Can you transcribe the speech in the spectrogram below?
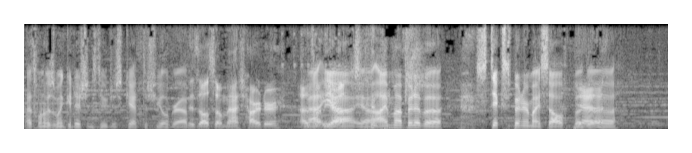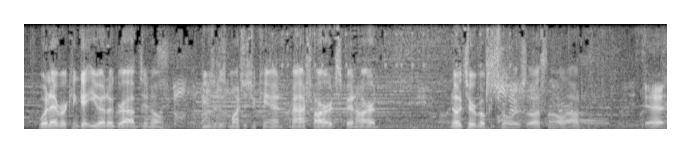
that's one of his win conditions. Do just get the shield grab. There's also mash harder. As Ma- yeah, yeah. I'm a bit of a stick spinner myself, but Yeah. uh, whatever can get you out of grabs, you know, abuse it as much as you can. Mash hard, spin hard. No turbo controller, so that's not allowed. yeah.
